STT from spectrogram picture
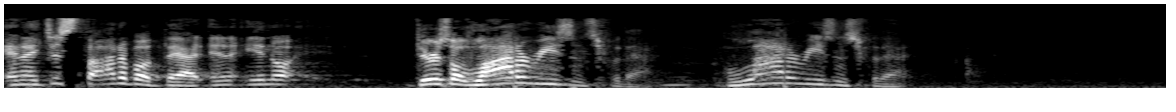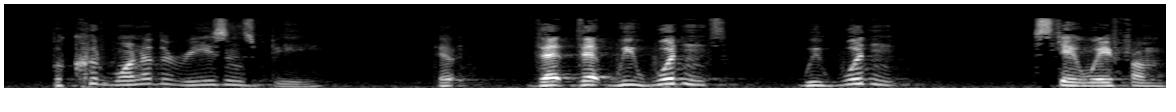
and I just thought about that. And, you know, there's a lot of reasons for that. A lot of reasons for that. But could one of the reasons be that, that, that we, wouldn't, we wouldn't stay away from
